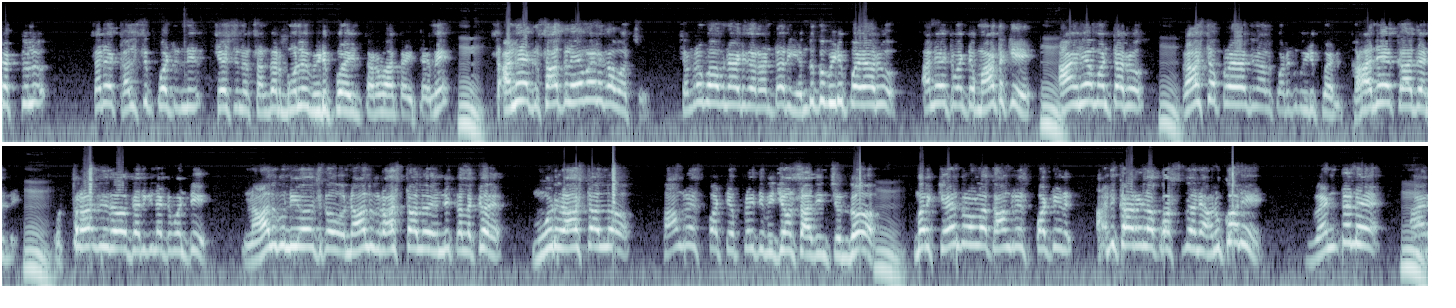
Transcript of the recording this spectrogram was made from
వ్యక్తులు సరే కలిసి పోటీని చేసిన సందర్భంలో విడిపోయిన తర్వాత అయితేనే అనేక సాకులు ఏమైనా కావచ్చు. చంద్రబాబు నాయుడు గారు అంటారు ఎందుకు విడిపోయారు? అనేటువంటి మాటకి. ఆయన ఏమంటారు. రాష్ట్ర ప్రయోజనాల కొరకు విడిపోయాడు కానే కాదండి. ఉత్తరాదిలో జరిగినటువంటి నాలుగు నియోజక నాలుగు రాష్ట్రాల్లో ఎన్నికలకు మూడు రాష్ట్రాల్లో కాంగ్రెస్ పార్టీ ఎప్పుడైతే విజయం సాధించిందో. మరి కేంద్రంలో కాంగ్రెస్ పార్టీ అధికారంలోకి వస్తుందని అనుకొని వెంటనే. ఆయన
